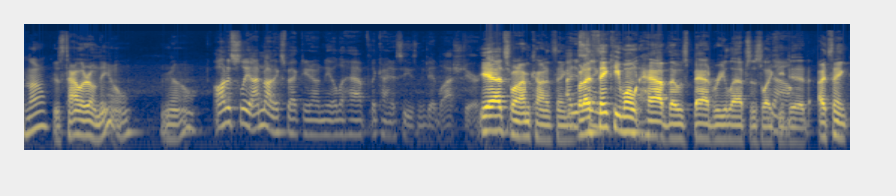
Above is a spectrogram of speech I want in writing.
No. Because Tyler O'Neill, you know. Honestly, I'm not expecting O'Neill to have the kind of season he did last year. Yeah, that's what I'm kind of thinking. just But I think- think he won't have those bad relapses like No. he did. I think.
